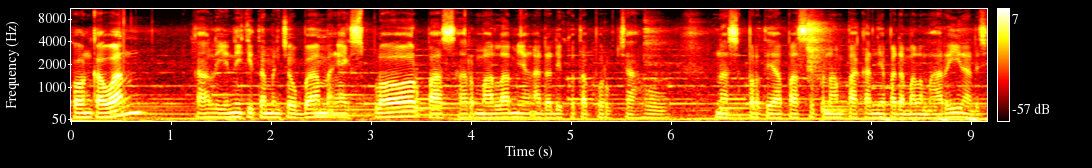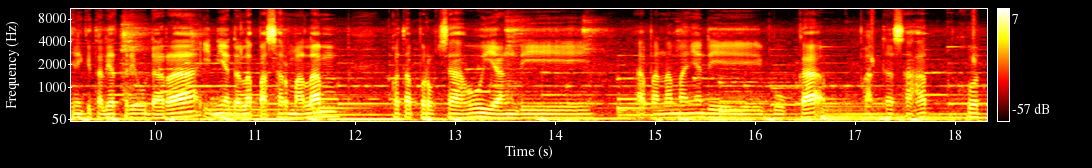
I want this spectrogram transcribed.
kawan-kawan, kali ini kita mencoba mengeksplor pasar malam yang ada di Kota Puruk Cahu. Nah, seperti apa sih penampakannya pada malam hari? Nah, di sini kita lihat dari udara, ini adalah pasar malam Kota Puruk Cahu yang di apa namanya dibuka pada saat HUT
